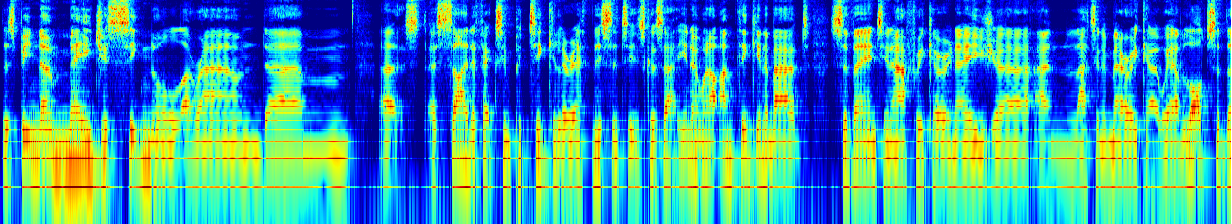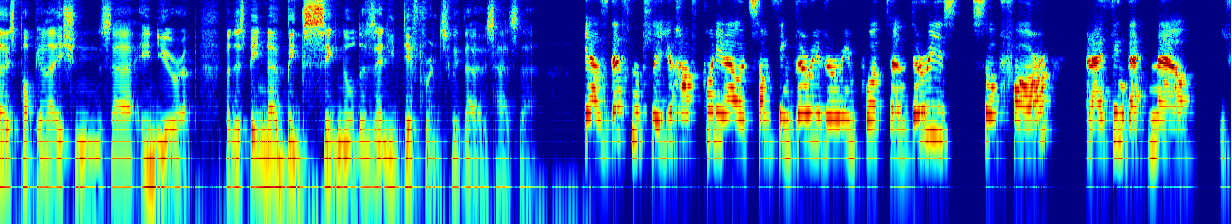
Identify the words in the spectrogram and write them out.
there's been no major signal around um, uh, uh side effects in particular ethnicities because you know when I'm thinking about surveillance in Africa, in Asia, and Latin America, we have lots of those populations uh, in Europe, but there's been no big signal there's any difference with those, has there? Yes, definitely. You have pointed out something very, very important. There is so far, and I think that now, if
